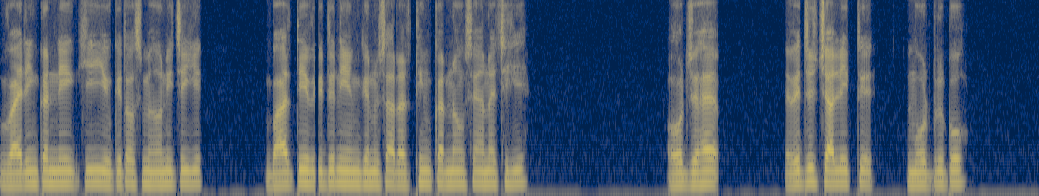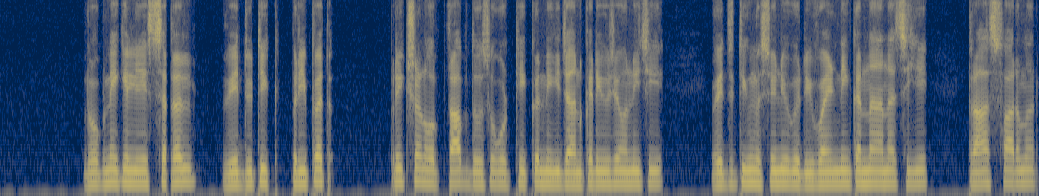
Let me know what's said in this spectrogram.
वायरिंग करने की योग्यता उसमें होनी चाहिए। भारतीय विद्युत नियम के अनुसार अर्थिंग करना उसे आना चाहिए। और जो है विद्युत चालित मोटर को रोकने के लिए सरल वैद्युतिक परिपथ, परीक्षण और प्राप्त दोषों को ठीक करने की जानकारी उसे होनी चाहिए। वैद्युतिक मशीनों को रिवाइंडिंग करना आना चाहिए। Transformer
